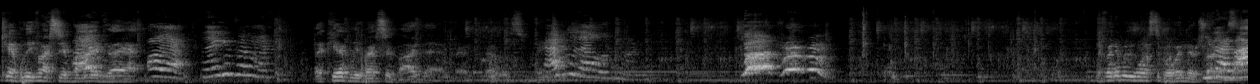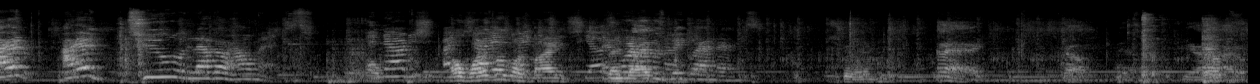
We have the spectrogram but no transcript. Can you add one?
Can't believe I survived that. Oh yeah. Thank you very much. I can't believe I survived that, man. That was amazing. After that was mine. If anybody wants to go in there, You try. guys, I had, I had two leather helmets. Oh. And now just. I Oh, one of decided those was mine. make And That one of them was Big Brandon's. Hey. Oh, yeah. Yeah, I, I don't.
